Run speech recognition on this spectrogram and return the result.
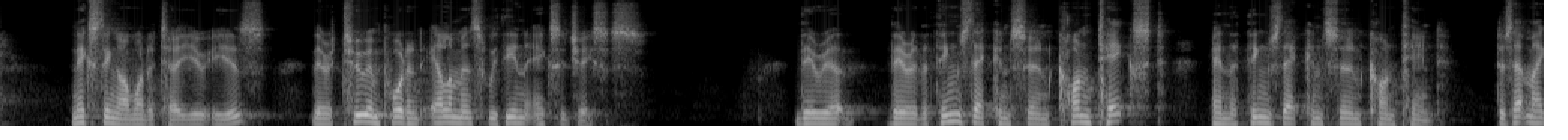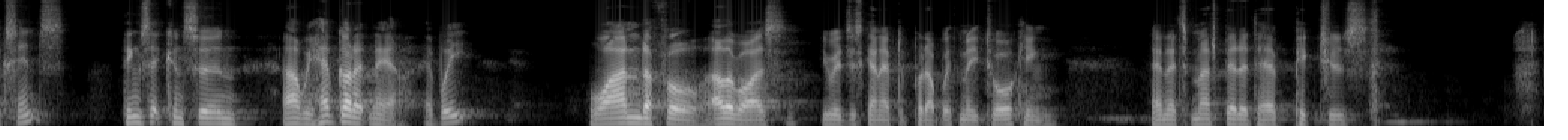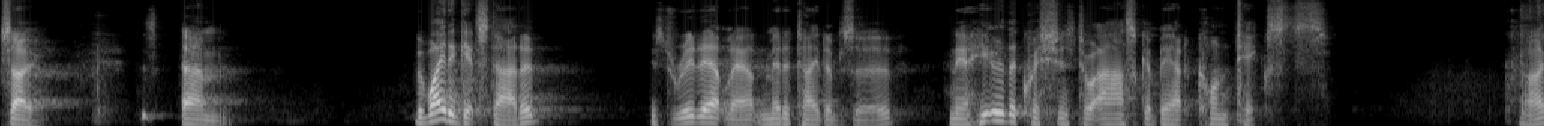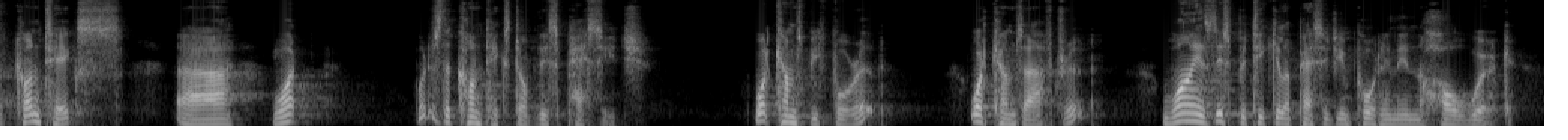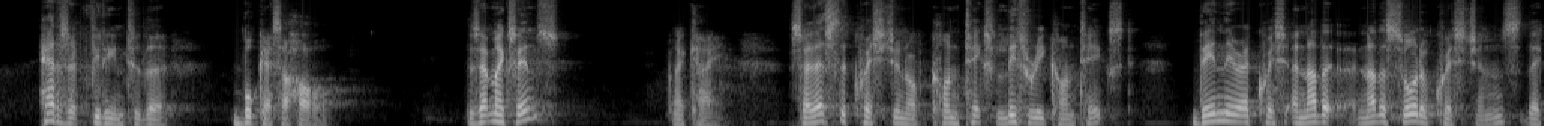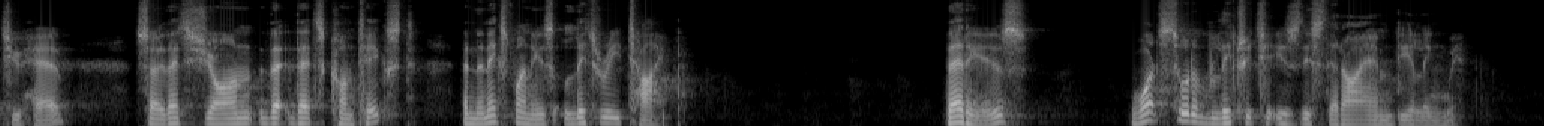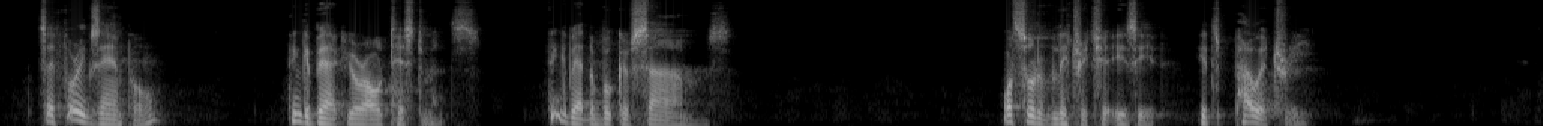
next thing I want to tell you is there are two important elements within exegesis. There are, there are the things that concern context and the things that concern content. Does that make sense? Things that concern, ah, we have got it now, have we? Wonderful. Otherwise, you were just going to have to put up with me talking. And it's much better to have pictures. So, um, the way to get started is to read it out loud, meditate, observe. Now, here are the questions to ask about contexts. Right? Contexts are what, what is the context of this passage? What comes before it? What comes after it? Why is this particular passage important in the whole work? How does it fit into the book as a whole? Does that make sense? Okay. So that's the question of context, literary context. Then there are question, another, another sort of questions that you have. So that's John, that, that's context. And the next one is literary type. That is, what sort of literature is this that I am dealing with? So, for example, think about your Old Testaments. Think about the book of Psalms. What sort of literature is it? It's poetry.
